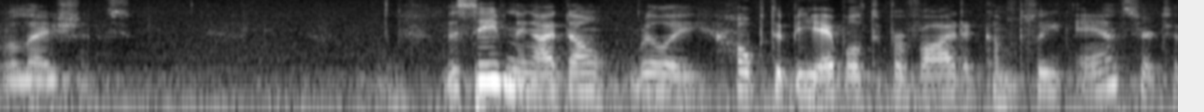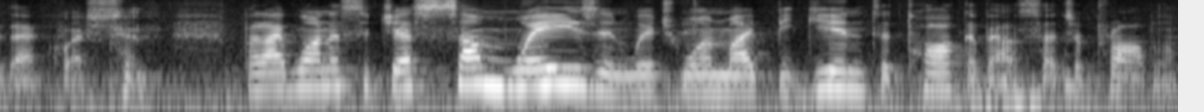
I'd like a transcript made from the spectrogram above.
relations. This evening, I don't really hope to be able to provide a complete answer to that question, but I want to suggest some ways in which one might begin to talk about such a problem,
